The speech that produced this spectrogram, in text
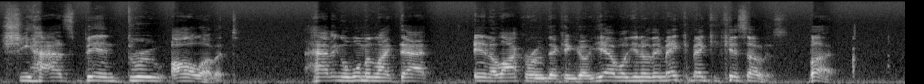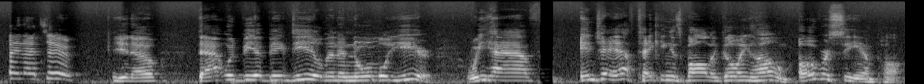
she has been through all of it. Having a woman like that in a locker room that can go, yeah, well, you know, they make make you kiss Otis, but Say that too. you know, that would be a big deal in a normal year. We have MJF taking his ball and going home over CM Punk.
